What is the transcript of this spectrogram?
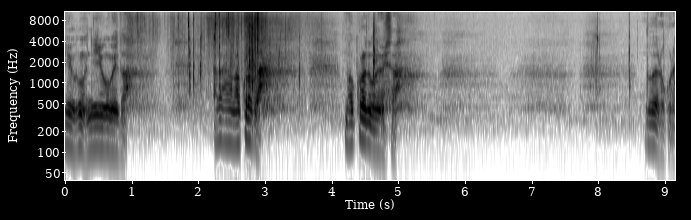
英風25メーター。あら真っ暗か真っ暗でございました。どうやろこれ。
